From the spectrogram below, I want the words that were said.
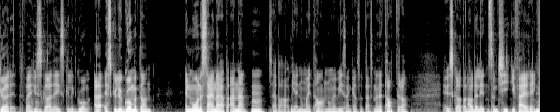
gutted. For jeg husker at jeg skulle gå Eller jeg skulle jo gå mot han en måned seinere på NM. Mm. Så jeg bare OK, nå må jeg ta han, nå må jeg vise han hvem som er best. Men jeg tapte, da. Jeg husker at han hadde en liten sånn cheeky feiring.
